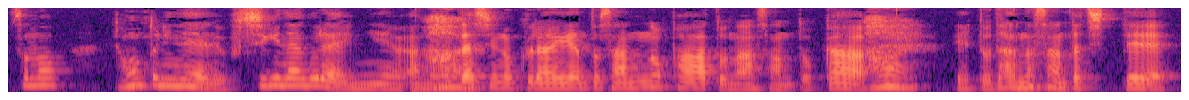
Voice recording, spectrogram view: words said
その、本当にね、不思議なぐらいにね、あの、はい私のクライアントさんのパートナーさんとか、はい。えっと、旦那さんたちって、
